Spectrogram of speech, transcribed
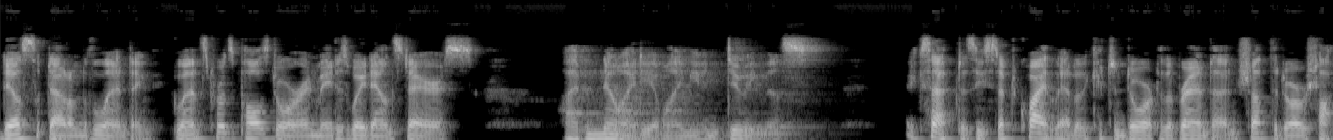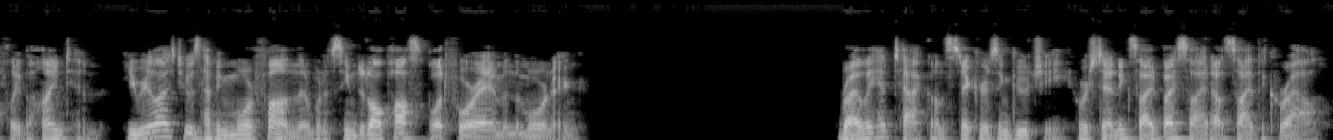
Dale slipped out onto the landing, glanced towards Paul's door, and made his way downstairs. I have no idea why I'm even doing this. Except as he stepped quietly out of the kitchen door to the veranda and shut the door softly behind him, he realized he was having more fun than would have seemed at all possible at 4 a.m. in the morning. Riley had Tack on Snickers and Gucci, who were standing side by side outside the corral.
